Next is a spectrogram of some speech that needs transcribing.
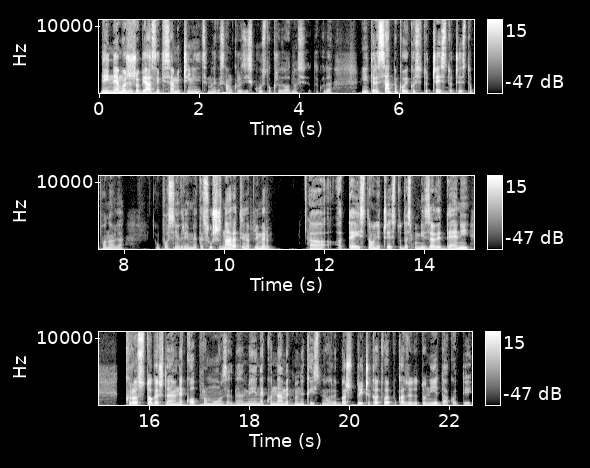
da i ne možeš objasniti samim činjenicama, nego samo kroz iskustvo, kroz odnose. Tako da je interesantno koliko se to često, često ponavlja u posljednje vrijeme. Kad slušaš narativ, na primjer, ateista, on je često da smo mi zavedeni uh, kroz toga što nam neko opro mozak, da nam je neko nametnu neka istina, ali baš priča kao tvoje pokazuje da to nije tako, ti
